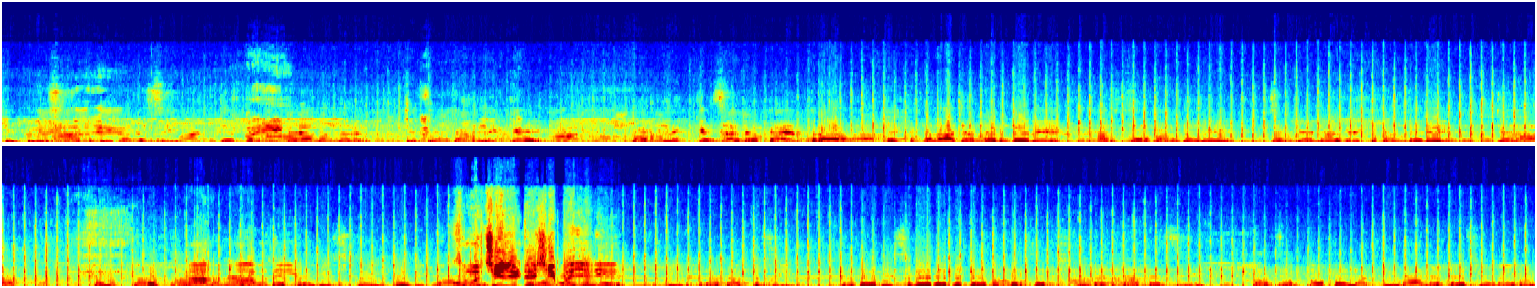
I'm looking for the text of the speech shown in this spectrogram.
ਕਿੰਨੀ ਸ਼ਰਮ ਦੀ ਗੱਲ ਸੀ ਕਿ। ਪਿਆ ਮੰਦਰ ਜਿੱਥੇ ਪੜ੍ਹ ਲਿਖ ਕੇ ਪੜ੍ਹ ਲਿਖ ਕੇ ਸਾਡੇ ਭੈਣ ਭਰਾ ਇੱਕ ਮੁਲਾਜ਼ਮ ਬਣਦੇ ਨੇ ਅਫਸਰ ਬਣਦੇ ਨੇ ਚੰਗੇ ਨਾਗਰਿਕ ਬਣਦੇ ਨੇ ਜਿਹੜਾ ਸਮੁੱਚੀ leadership ਹੈ ਜਿਹੜੀ। ਕੂੜੇ ਦਾ ਡੰਪ ਸੀ ਜਦੋਂ ਵੀ ਸਵੇਰੇ ਵਿਦਿਆ ਮੰਦਰ ਚ ਸਟੂਡੈਂਟ ਜਾਂਦੇ ਸੀ ਤਾਂ ਸਭ ਤੋਂ ਪਹਿਲਾਂ ਕੂੜਾ ਮਿਲਦਾ ਸੀ ਉਹਨਾਂ ਨੂੰ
